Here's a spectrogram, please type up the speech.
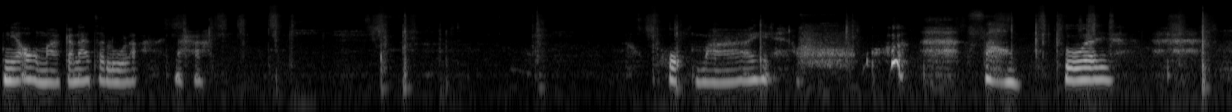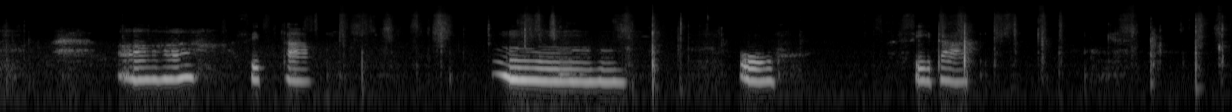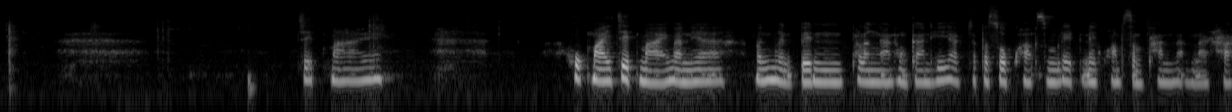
เนี้ยออกมาก็น่าจะรู้ละนะคะหกไม้สองถ้วยอ่า สิบดาบอืม โอ้สี่ดาบเจ็ดไม้หกไม้เจ็ดไม้มันเนี่ย มันเหมือนเป็นพลังงานของการที่อยากจะประสบความสำเร็จในความสัมพันธ์น่ะนะคะ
